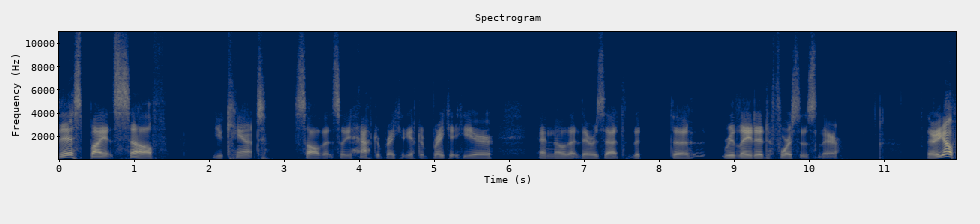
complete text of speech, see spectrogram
this by itself, you can't solve it. So you have to break it. You have to break it here and know that there is that the the related forces there. There you go.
